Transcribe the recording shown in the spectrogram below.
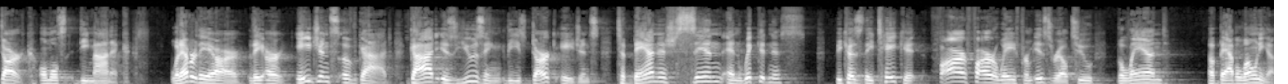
dark, almost demonic. Whatever they are, they are agents of God. God is using these dark agents to banish sin and wickedness because they take it far, far away from Israel to the land of Babylonia.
